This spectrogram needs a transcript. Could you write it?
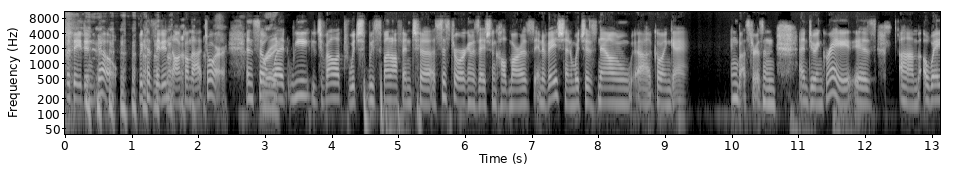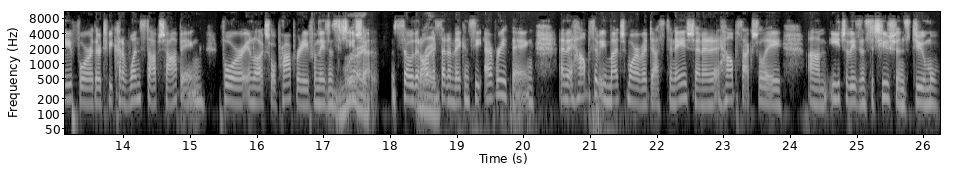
but they didn't know because they didn't knock on that door. And so, right. what we developed, which we spun off into a sister organization called Mars Innovation, which is now uh, going gang gangbusters and and doing great is um, a way for there to be kind of one stop shopping for intellectual property from these institutions. Right. So that all right. of a sudden they can see everything, and it helps it be much more of a destination, and it helps actually um, each of these institutions do more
